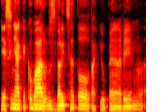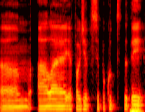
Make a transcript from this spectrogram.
Jestli nějak jako má růst velice, to taky úplně nevím, um, ale je fakt, že prostě pokud ty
